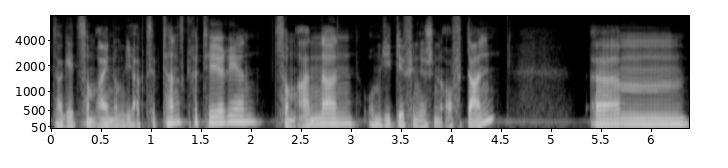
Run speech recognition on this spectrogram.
Da geht es zum einen um die Akzeptanzkriterien, zum anderen um die Definition of Done. Ähm,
